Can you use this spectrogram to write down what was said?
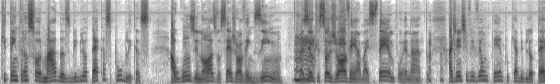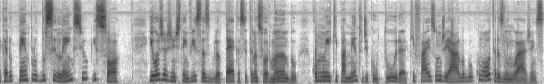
que tem transformado as bibliotecas públicas. Alguns de nós, você é jovenzinho, mas eu hum. que sou jovem há mais tempo, Renato, a gente viveu um tempo que a biblioteca era o templo do silêncio e só. E hoje a gente tem visto as bibliotecas se transformando como um equipamento de cultura que faz um diálogo com outras linguagens.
